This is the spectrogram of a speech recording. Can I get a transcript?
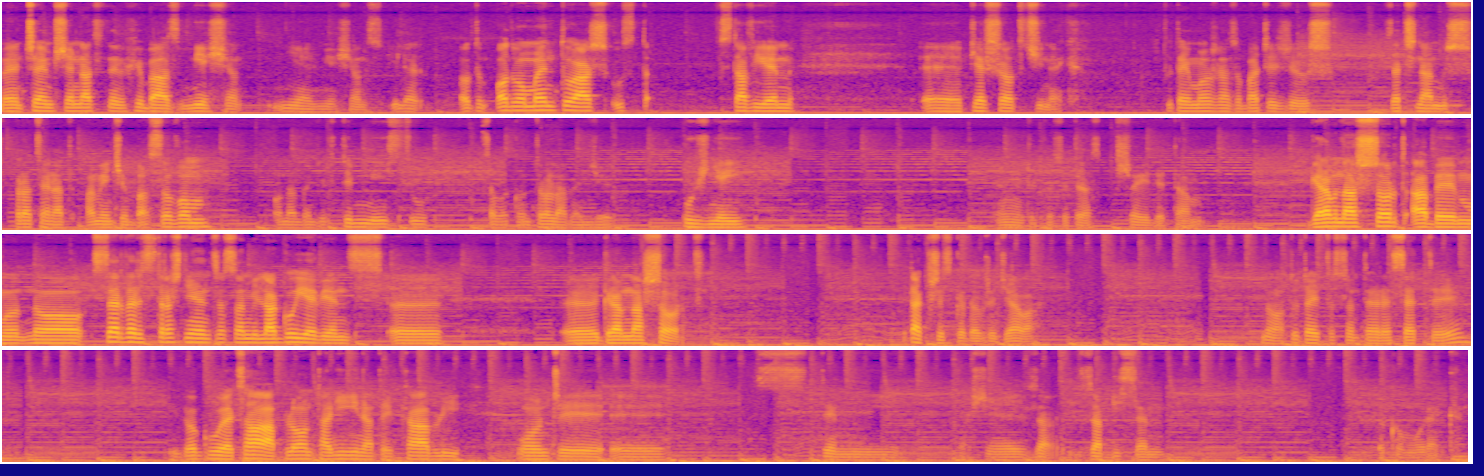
Męczyłem się nad tym chyba z miesiąc, nie miesiąc, ile, od, od momentu aż wstawiłem e, pierwszy odcinek. Tutaj można zobaczyć, że już zaczynam już pracę nad pamięcią basową. Ona będzie w tym miejscu, cała kontrola będzie później. Nie, tylko sobie teraz przejdę tam. Gram na short, aby no serwer strasznie czasami laguje, więc yy, yy, gram na short. I tak wszystko dobrze działa. No, tutaj to są te resety. I w ogóle cała plątanina tej kabli łączy yy, z tymi właśnie za, zapisem do komórek.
